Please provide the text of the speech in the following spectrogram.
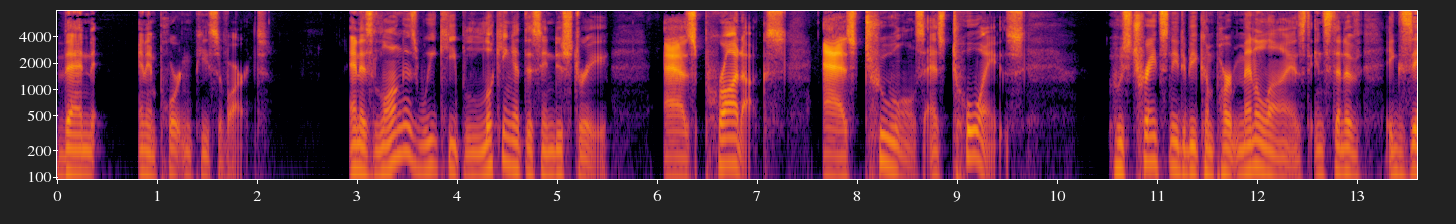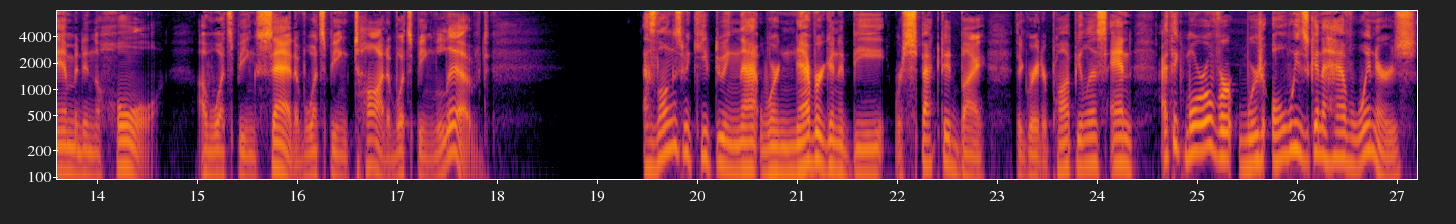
than an important piece of art. And as long as we keep looking at this industry as products, as tools, as toys, whose traits need to be compartmentalized instead of examined in the whole of what's being said, of what's being taught, of what's being lived. As long as we keep doing that, we're never going to be respected by the greater populace. And I think, moreover, we're always going to have winners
